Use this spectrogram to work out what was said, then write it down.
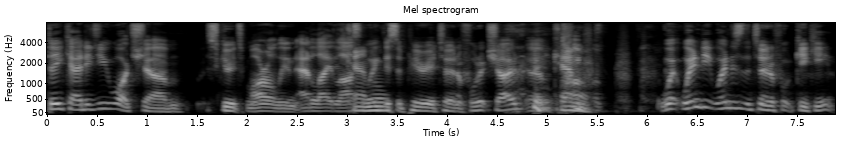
DK, did you watch um, Scoots Moral in Adelaide last Camel. week? The superior turn of foot it showed. Um, Camel. when, when do you, when does the turn of foot kick in?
